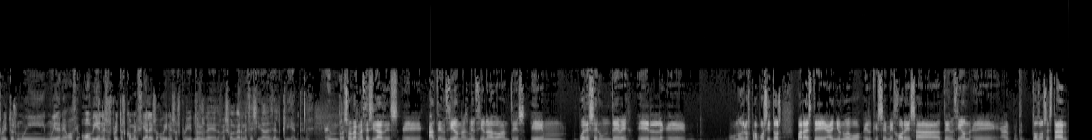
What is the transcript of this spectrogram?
proyectos muy, muy de negocio, o bien esos proyectos comerciales o bien esos proyectos de resolver necesidades del cliente. ¿no? En resolver necesidades, eh, atención, has mencionado antes, em, ¿puede ser un debe el eh, uno de los propósitos para este año nuevo el que se mejore esa atención, eh, porque todos están,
